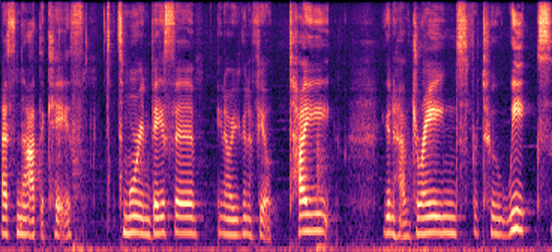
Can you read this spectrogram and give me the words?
that's not the case. It's more invasive. You know, you're gonna feel tight. You're gonna have drains for two weeks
